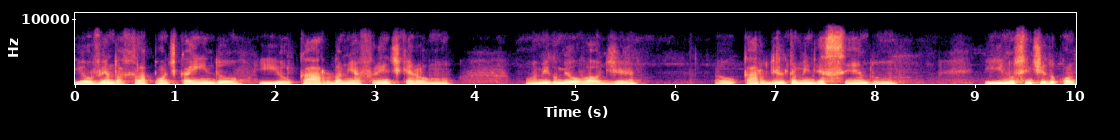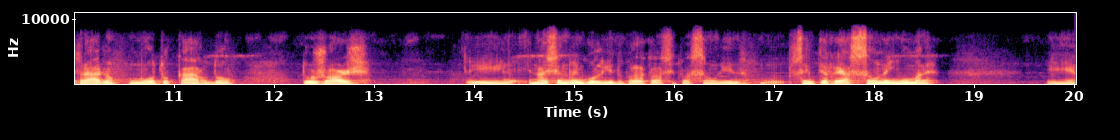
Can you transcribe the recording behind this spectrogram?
E eu vendo aquela ponte caindo e o carro da minha frente, que era um, um amigo meu, Valdir, o carro dele também descendo, e no sentido contrário, um outro carro do, do Jorge, e, e nós sendo engolidos por aquela situação ali, sem ter reação nenhuma, né? E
